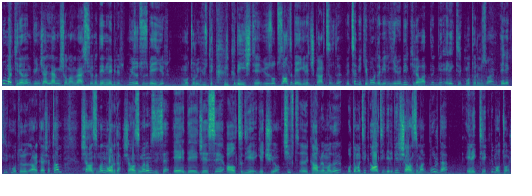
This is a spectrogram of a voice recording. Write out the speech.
Bu makinenin güncellenmiş olan versiyonu denilebilir. Bu 130 beygir motorun %40'ı değişti. 136 beygire çıkartıldı. Ve tabii ki burada bir 21 kW'lık bir elektrik motorumuz var. Elektrik motoru da arkadaşlar tam şanzımanın orada. Şanzımanımız ise EDCS 6 diye geçiyor. Çift e, kavramalı otomatik 6 ileri bir şanzıman. Burada elektrikli motor,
